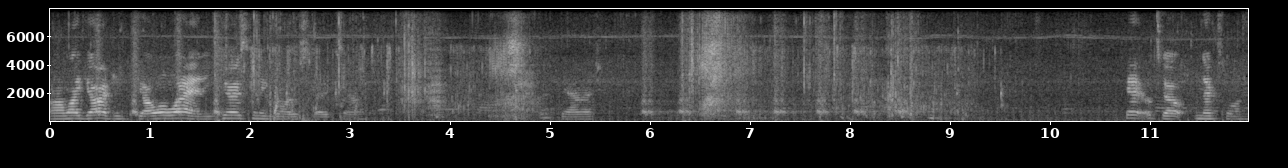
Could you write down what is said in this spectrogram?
Oh my god, just go away and you guys can ignore the spikes now. God damn it. Okay, let's go. Next one.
